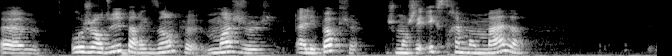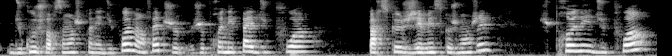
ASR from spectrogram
euh, aujourd'hui par exemple moi je à l'époque je mangeais extrêmement mal. Du coup forcément je prenais du poids mais en fait je, je prenais pas du poids parce que j'aimais ce que je mangeais je prenais du poids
